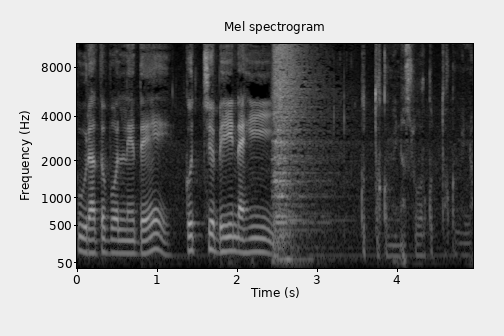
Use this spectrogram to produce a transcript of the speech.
पूरा तो बोलने दे। कुछ भी नहीं। कुत्ता कमीना सुअर, कुत्ता कमीना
